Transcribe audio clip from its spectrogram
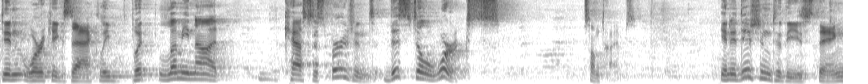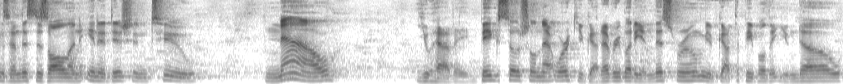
Didn't work exactly, but let me not cast aspersions. This still works sometimes. In addition to these things, and this is all an in addition to, now you have a big social network. You've got everybody in this room. You've got the people that you know.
